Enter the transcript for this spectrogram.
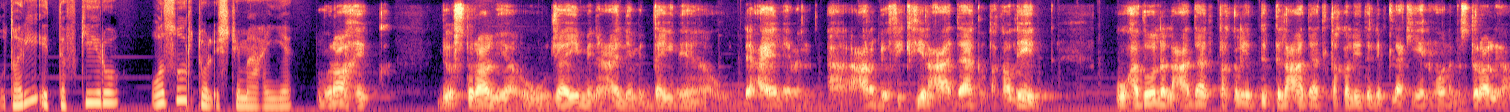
وطريقة تفكيره وصورته الاجتماعية. مراهق بأستراليا وجاي من عائله متدينه أو عائله من عربي وفي كثير عادات وتقاليد. وهذول العادات والتقاليد ضد العادات والتقاليد اللي بتلاقيهم هون بأستراليا.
